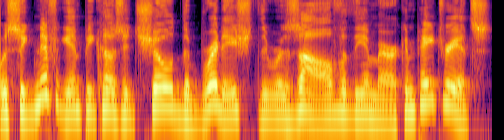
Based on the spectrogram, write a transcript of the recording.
was significant because it showed the British the resolve of the American patriots.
